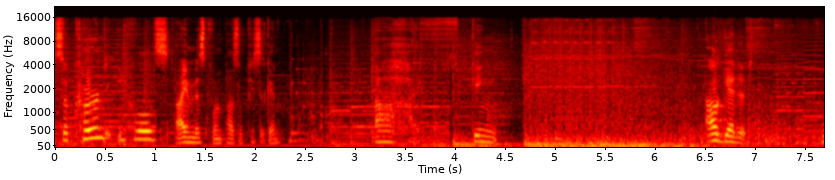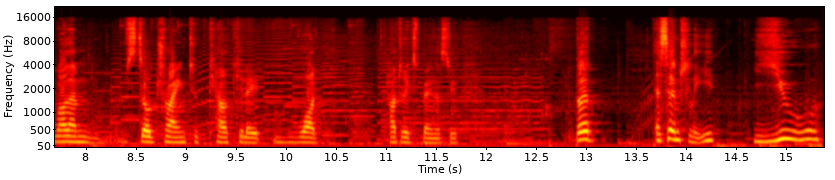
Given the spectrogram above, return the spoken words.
So current equals... I missed one puzzle piece again. Ah, I fucking... I'll get it. While I'm still trying to calculate what... How to explain this to you. But, essentially, U...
